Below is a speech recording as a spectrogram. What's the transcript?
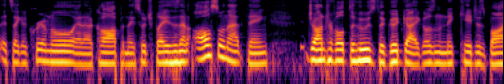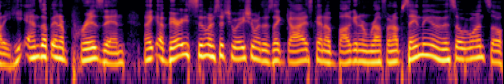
it's like a criminal and a cop, and they switch places. And also in that thing, John Travolta, who's the good guy, goes into Nick Cage's body. He ends up in a prison, like a very similar situation where there's like guys kind of bugging and roughing up. Same thing in this Obi Wan. So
